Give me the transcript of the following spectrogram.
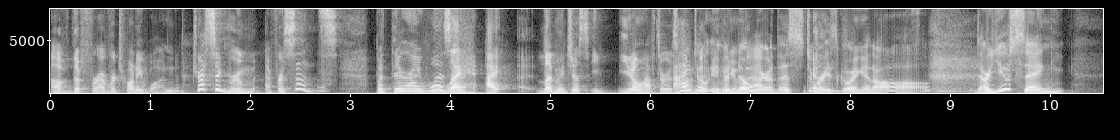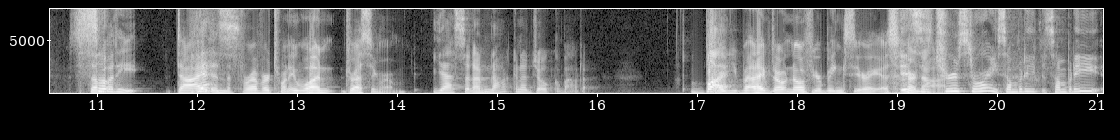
of the Forever 21 dressing room ever since. But there I was. I, I let me just. You, you don't have to respond. I don't any even know where this story's going at all. Are you saying somebody died in the Forever 21 dressing room? Yes, and I'm not going to joke about it. But you- but I don't know if you're being serious or not. it's a true story. Somebody somebody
